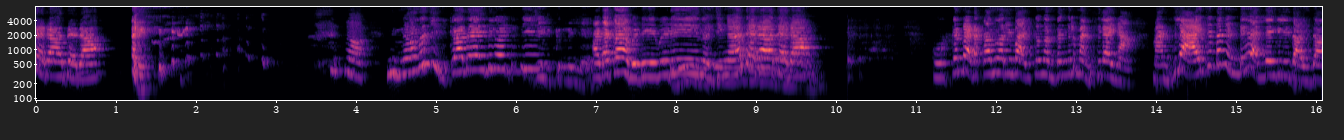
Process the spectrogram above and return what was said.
തരാ തരാ. നിങ്ങളൊന്നും ചിരിക്കാതെ ഇത് കേട്ടിട്ട് ഇരിക്കുന്നില്ലേ അടക്ക വിട് വിട് നൊച്ചിങ്ങ തരാ തരാ. കുറുക്കന്റെ അടക്ക എന്ന് പറയുമ്പോ ആർക്കും എന്തെങ്കിലും മനസ്സിലായിനാ? മനസ്സിലായിട്ടുണ്ടെങ്കിൽ അല്ലെങ്കിൽ ഇതാ ഇതാ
